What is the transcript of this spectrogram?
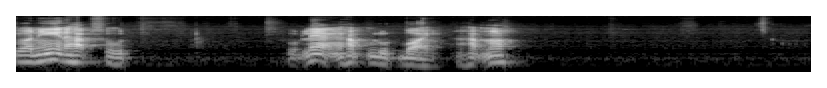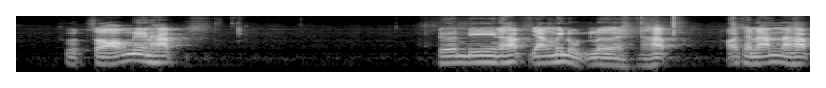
ตัวนี้นะครับสูตร สูตรแรกนะครับ หลุดบ่อยนะครับเนาะ สูตรสองเนี่ยนะครับ เดินดีนะครับ ยังไม่หลุดเลยนะครับ เพราะฉะนั้นนะครับ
